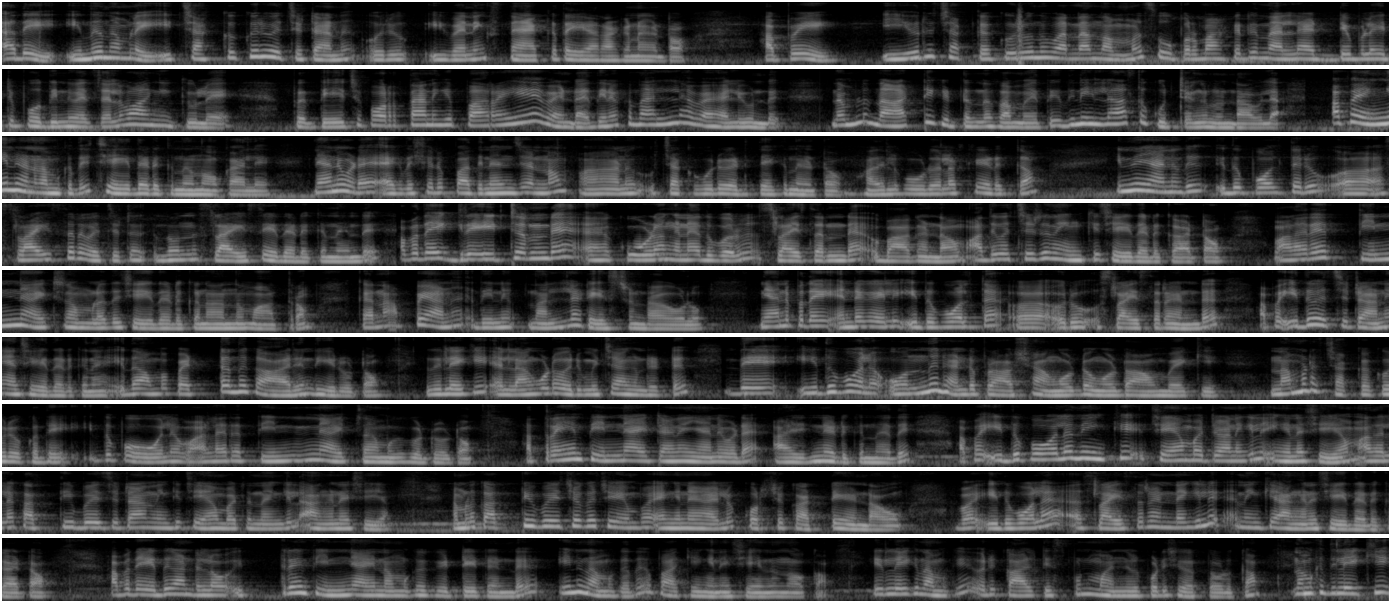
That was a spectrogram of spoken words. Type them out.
അതെ ഇന്ന് നമ്മളെ ഈ ചക്കക്കുരു വെച്ചിട്ടാണ് ഒരു ഈവനിങ് സ്നാക്ക് തയ്യാറാക്കണം കേട്ടോ. അപ്പോഴേ ഈ ഒരു ചക്കക്കുരു എന്ന് പറഞ്ഞാൽ നമ്മൾ സൂപ്പർ മാർക്കറ്റിൽ നല്ല അടിപൊളിയായിട്ട് പൊതിന് വെച്ചാൽ വാങ്ങിക്കൂലേ? പ്രത്യേകിച്ച് പുറത്താണെങ്കിൽ പറയേ വേണ്ട ഇതിനൊക്കെ നല്ല വാല്യൂ ഉണ്ട്. നമ്മൾ നാട്ടിൽ കിട്ടുന്ന സമയത്ത് ഇതിനില്ലാത്ത കുറ്റങ്ങൾ ഉണ്ടാവില്ല. അപ്പോൾ എങ്ങനെയാണ് നമുക്കിത് ചെയ്തെടുക്കുന്നത് നോക്കാമല്ലേ ഞാനിവിടെ ഏകദേശം ഒരു പതിനഞ്ചെണ്ണം ആണ് ചക്കക്കുരു എടുത്തേക്കുന്നത് കേട്ടോ. അതിൽ കൂടുതലൊക്കെ എടുക്കാം. ഇനി ഞാനിത് ഇതുപോലത്തെ ഒരു സ്ലൈസർ വെച്ചിട്ട് ഇതൊന്ന് സ്ലൈസ് ചെയ്തെടുക്കുന്നുണ്ട്. അപ്പോൾ അതേ ഗ്രേറ്ററിന്റെ കൂടെ അങ്ങനെ അതുപോലെ സ്ലൈസറിന്റെ ഭാഗം ഉണ്ടാവും അത് വെച്ചിട്ട് നിങ്ങൾക്ക് ചെയ്തെടുക്കാം കേട്ടോ. വളരെ തിന്നായിട്ട് നമ്മളത് ചെയ്തെടുക്കണമെന്ന് മാത്രം. കാരണം അപ്പോഴാണ് ഇതിന് നല്ല ടേസ്റ്റ് ഉണ്ടാവുള്ളൂ. ഞാനിപ്പോൾ ദേ എന്റെ കയ്യിൽ ഇതുപോലത്തെ ഒരു സ്ലൈസർ ഉണ്ട്. അപ്പോൾ ഇത് വെച്ചിട്ടാണ് ഞാൻ ചെയ്തെടുക്കുന്നത്. ഇതാകുമ്പോൾ പെട്ടെന്ന് കാര്യം തീരും കേട്ടോ. ഇതിലേക്ക് എല്ലാം കൂടെ ഒരുമിച്ച് അങ്ങോട്ടിട്ട് ദേ ഇതുപോലെ ഒന്ന് രണ്ട് പ്രാവശ്യം അങ്ങോട്ടും ഇങ്ങോട്ടും ആകുമ്പോഴേക്ക് നമ്മുടെ ചക്കക്കുരുവൊക്കെ ദേ ഇതുപോലെ വളരെ തിന്നായിട്ട് നമുക്ക് കിട്ടും കേട്ടോ. അത്രയും തിന്നായിട്ടാണ് ഞാനിവിടെ അരിഞ്ഞെടുക്കുന്നത്. അപ്പോൾ ഇതുപോലെ നിങ്ങൾക്ക് ചെയ്യാൻ പറ്റുവാണെങ്കിൽ ഇങ്ങനെ ചെയ്യാം. അതല്ല കത്തി ഉപയോഗിച്ചിട്ടാണ് നിങ്ങൾക്ക് ചെയ്യാൻ പറ്റുന്നതെങ്കിൽ അങ്ങനെ ചെയ്യാം. നമ്മൾ കത്തി ഉപയോഗിച്ചൊക്കെ ചെയ്യുമ്പോൾ എങ്ങനെയായാലും കുറച്ച് കട്ടി ഉണ്ടാവും അപ്പോൾ ഇതുപോലെ സ്ലൈസർ ഉണ്ടെങ്കിൽ നിങ്ങൾക്ക് അങ്ങനെ ചെയ്തെടുക്കാം കേട്ടോ. അപ്പോൾ ഇത് ഏത് കണ്ടല്ലോ ഇത്രയും തിന്നായി നമുക്ക് കിട്ടിയിട്ടുണ്ട്. ഇനി നമുക്കിത് ബാക്കി എങ്ങനെ ചെയ്യുന്നത് നോക്കാം. ഇതിലേക്ക് നമുക്ക് ഒരു കാൽ ടീസ്പൂൺ മഞ്ഞൾപ്പൊടി ചേർത്ത് കൊടുക്കാം. നമുക്കിതിലേക്ക്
